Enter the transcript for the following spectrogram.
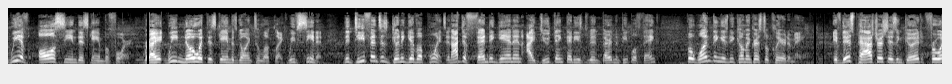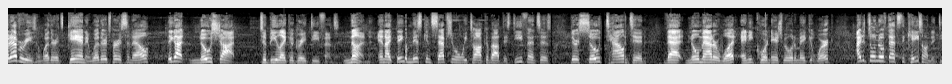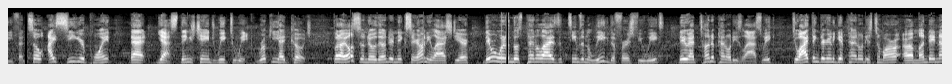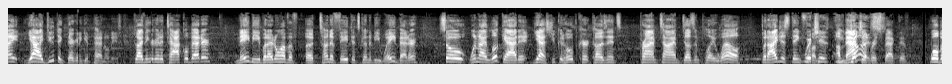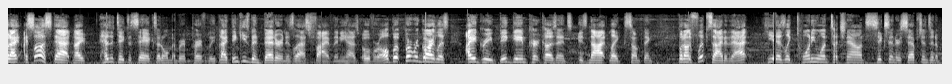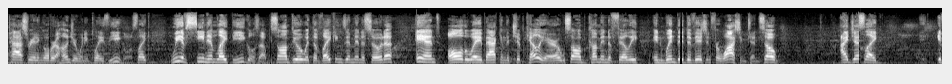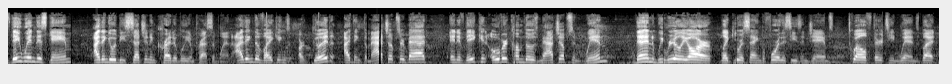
We have all seen this game before, right? We know what this game is going to look like. We've seen it. The defense is going to give up points. And I defended Gannon. I do think that he's been better than people think. But one thing is becoming crystal clear to me. If this pass rush isn't good, for whatever reason, whether it's Gannon, whether it's personnel, they got no shot to be like a great defense. None. And I think a misconception when we talk about this defense is they're so talented that no matter what, any coordinator should be able to make it work. I just don't know if that's the case on the defense. So I see your point that, yes, things change week to week. Rookie head coach. But I also know that under Nick Sirianni last year, they were one of the most penalized teams in the league the first few weeks. They had a ton of penalties last week. Do I think they're going to get penalties tomorrow, uh, Monday night? Yeah, I do think they're going to get penalties. Do I think they're going to tackle better? Maybe, but I don't have a, a ton of faith that's going to be way better. So when I look at it, yes, you could hope Kirk Cousins prime time doesn't play well, but I just think from Which a, is- a matchup does. perspective. Well, but I, I saw a stat, and I hesitate to say it because I don't remember it perfectly. But I think he's been better in his last five than he has overall. But but regardless, I agree. Big game Kirk Cousins is not like something. But on the flip side of that, he has like 21 touchdowns, six interceptions, and a pass rating over 100 when he plays the Eagles. Like we have seen him light the Eagles up. We saw him do it with the Vikings in Minnesota, and all the way back in the Chip Kelly era, we saw him come into Philly and win the division for Washington. So I just like if they win this game, I think it would be such an incredibly impressive win. I think the Vikings are good. I think the matchups are bad. And if they can overcome those matchups and win, then we really are, like you were saying before the season, James, 12, 13 wins. But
